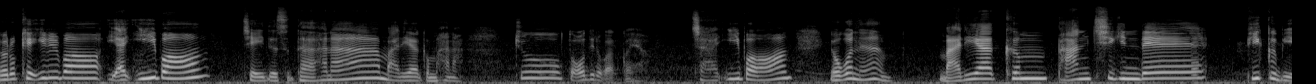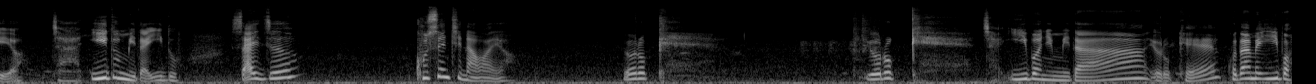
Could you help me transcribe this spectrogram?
요렇게 1번, 야 2번 제이드 스타 하나, 마리아 금 하나. 쭉 또 어디로 갈까요? 자, 2번. 요거는 마리아 금 반칙인데 B급이에요. 자, 2두입니다. 2두. 사이즈 9cm 나와요. 요렇게. 요렇게. 자, 2번입니다. 요렇게. 그 다음에 2번.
